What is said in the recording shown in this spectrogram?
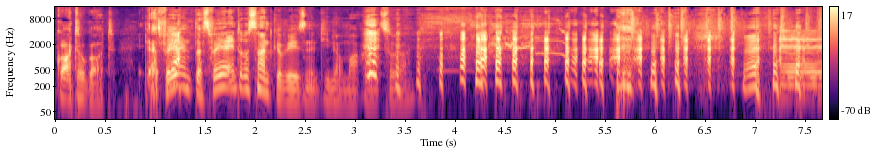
Gott, oh Gott. Das wäre ja. das wäre ja interessant gewesen, die nochmal reinzuhören.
